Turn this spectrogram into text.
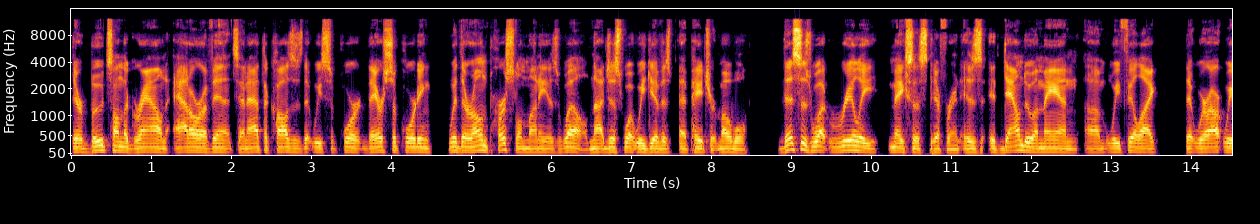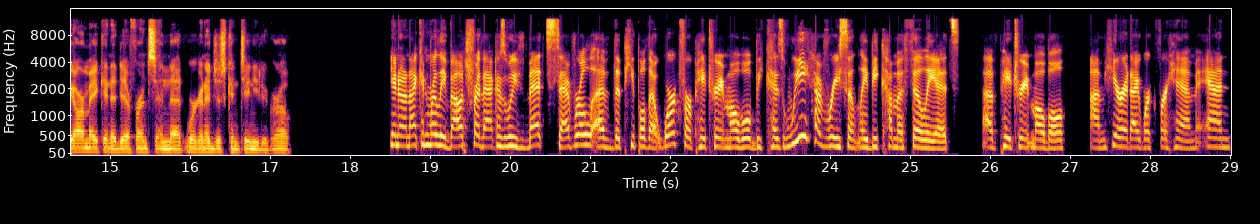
They're boots on the ground at our events and at the causes that we support. They're supporting with their own personal money as well, not just what we give as, at Patriot Mobile. This is what really makes us different. Is it down to a man? Um, we feel like that we're we are making a difference and that we're going to just continue to grow. You know, and I can really vouch for that because we've met several of the people that work for Patriot Mobile because we have recently become affiliates of Patriot Mobile um, here at I Work for Him. And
